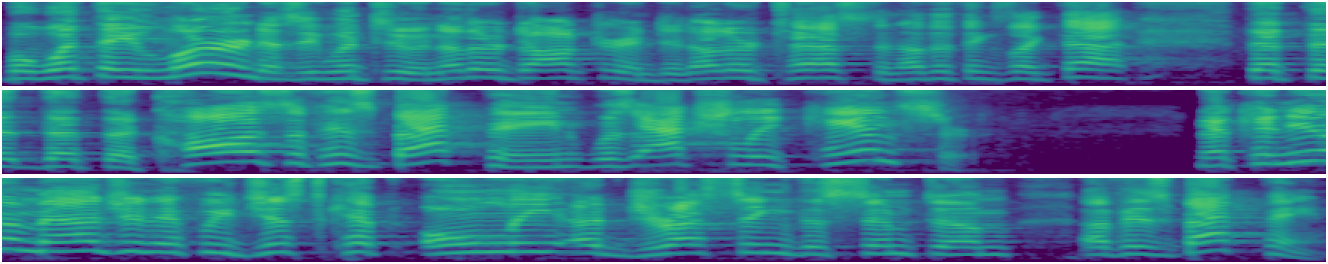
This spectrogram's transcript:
But what they learned as he went to another doctor and did other tests and other things like that, that the, that the cause of his back pain was actually cancer. Now, can you imagine if we just kept only addressing the symptom of his back pain?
